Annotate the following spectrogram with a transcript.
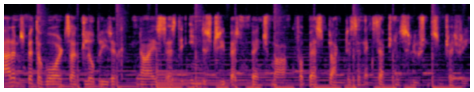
Adam Smith Awards are globally recognized as the industry benchmark for best practice and exceptional solutions in Treasury.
